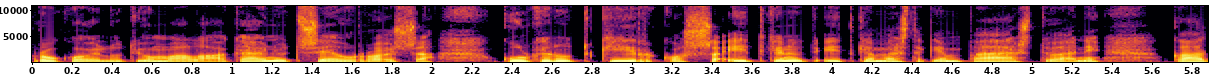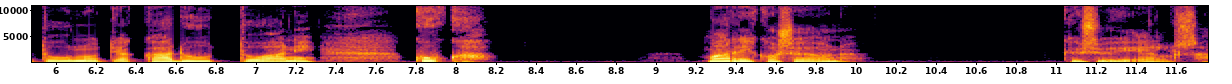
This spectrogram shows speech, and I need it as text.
Rukoillut Jumalaa, käynyt seuroissa, kulkenut kirkossa, itkenyt itkemästäkin päästyäni, katunut ja kaduttuani. Kuka? Mariko se on? kysyi Elsa.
